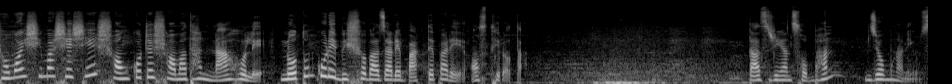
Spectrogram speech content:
সময়সীমা শেষে সংকটের সমাধান না হলে নতুন করে বিশ্ববাজারে বাড়তে পারে অস্থিরতা। তাজরিয়ান সোভান যমুনা নিউজ।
